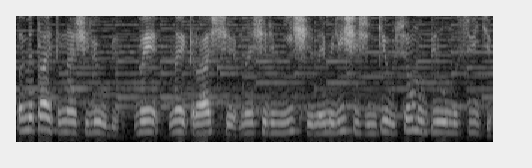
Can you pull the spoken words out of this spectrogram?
Пам'ятайте, наші любі, ви найкращі, найчарівніші, наймиліші жінки у всьому білому світі.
